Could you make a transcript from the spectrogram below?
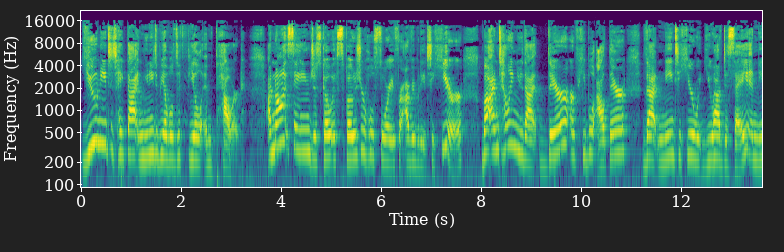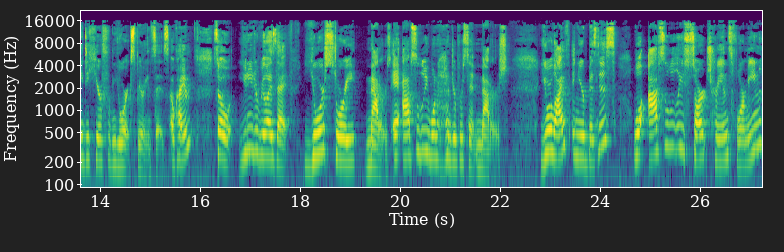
you need to take that and you need to be able to feel empowered. I'm not saying just go expose your whole story for everybody to hear, but I'm telling you that there are people out there that need to hear what you have to say and need to hear from your experiences, okay? So you need to realize that your story matters. It absolutely 100% matters. Your life and your business will absolutely start transforming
